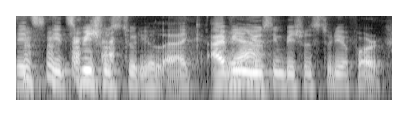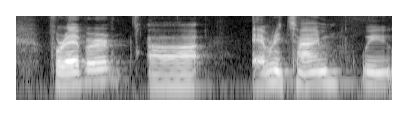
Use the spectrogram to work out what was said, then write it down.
it's, it's Visual Studio. Like I've been yeah. using Visual Studio for forever. Uh, every time we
